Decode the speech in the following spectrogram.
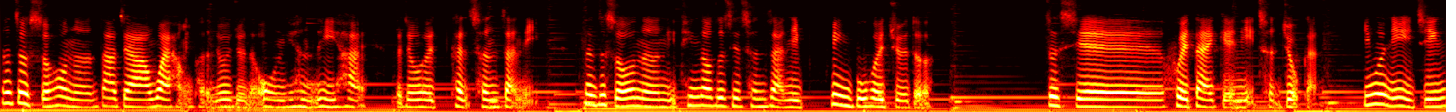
那这时候呢，大家外行可能就会觉得哦，你很厉害，他就会开始称赞你。但这时候呢，你听到这些称赞，你并不会觉得这些会带给你成就感，因为你已经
